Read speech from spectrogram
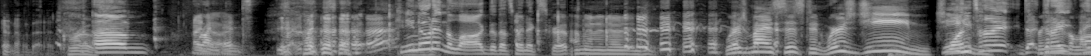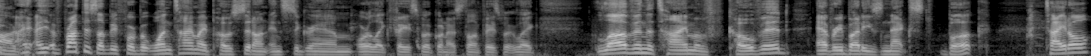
don't know what that is. Gross. Um, I Write know. it. Can you note it in the log that that's my next script? I'm gonna note it. Where's my assistant? Where's Gene? Gene. One time, d- did I, the log. I, I? I've brought this up before, but one time I posted on Instagram or like Facebook when I was still on Facebook, like, "Love in the time of COVID." Everybody's next book title,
